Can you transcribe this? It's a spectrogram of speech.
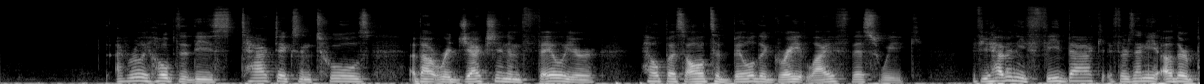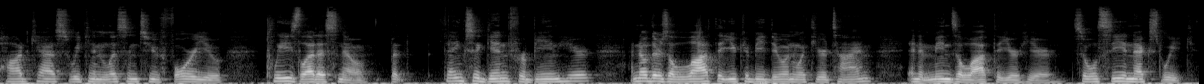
I really hope that these tactics and tools about rejection and failure help us all to build a great life this week. If you have any feedback, if there's any other podcasts we can listen to for you, please let us know. But thanks again for being here. I know there's a lot that you could be doing with your time, and it means a lot that you're here. So we'll see you next week.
